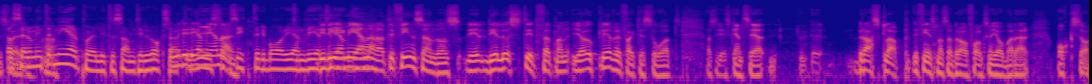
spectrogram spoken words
Så Fast det. de inte ja. ner på det lite samtidigt också? Ja, men det är det jag vi menar. som sitter i borgen, vi är Det är det jag trygga. menar, att det finns ändå en, det, är, det är lustigt för att man, jag upplever det faktiskt så att, alltså det ska jag inte säga, eh, brasklapp, det finns massa bra folk som jobbar där också.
